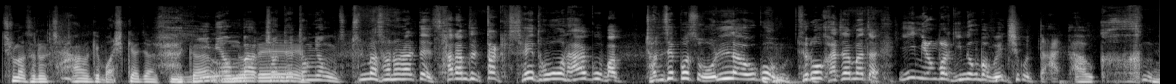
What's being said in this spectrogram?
출마 선언을 장하게 멋있게 하지 않습니까? 아, 이명박 전 대통령 출마 선언할 때 사람들 딱새 동원하고 막 전세 버스 올라오고 음. 들어가자마자 이명박 이명박 외치고 딱 아우 큰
